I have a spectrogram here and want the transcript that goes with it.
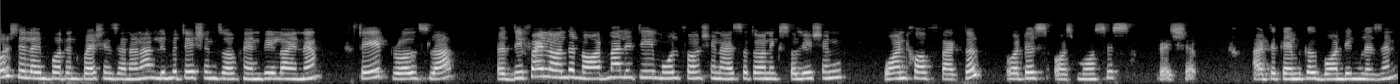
ஒரு சில இம்பார்ட்டன்ட் கொஷின்ஸ் என்னென்னா லிமிடேஷன்ஸ் ஆஃப் ஹென்ரிலா என்ன? ஸ்டேட் ரோல்ஸ்லா டிஃபைனில் வந்து normality mole function isotonic solution one half factor what is osmosis pressure அடுத்த chemical bonding lesson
